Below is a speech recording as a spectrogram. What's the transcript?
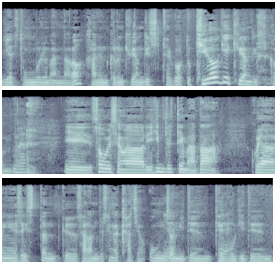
옛 동물을 만나러 가는 그런 귀향도 있을 테고 또 기억의 귀향도 있을 겁니다. 네. 이 서울 생활이 힘들 때마다 고향에서 있었던 그 사람들 생각하죠. 옹점이든 네. 대북이든 네.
